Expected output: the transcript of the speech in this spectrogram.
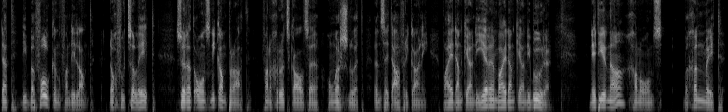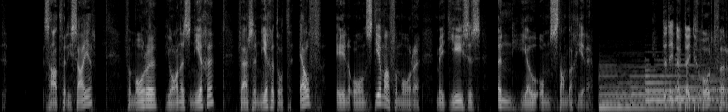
dat die bevolking van die land nog voedsel het sodat ons nie kan praat van 'n grootskaalse hongersnood in Suid-Afrika nie. Baie dankie aan die Here en baie dankie aan die boere. Net hierna gaan ons begin met saad vir die saaier. Vanmôre Johannes 9 verse 9 tot 11 en ons tema vanmôre met Jesus in jou omstandighede. Dit het nou tyd geword vir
